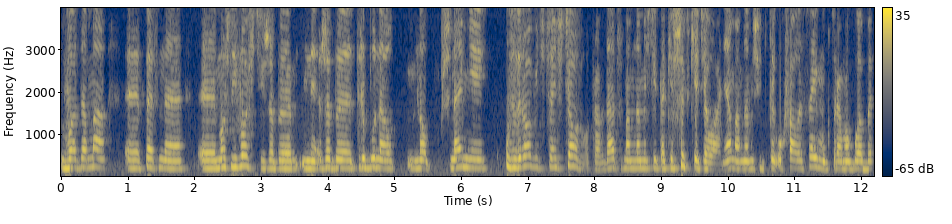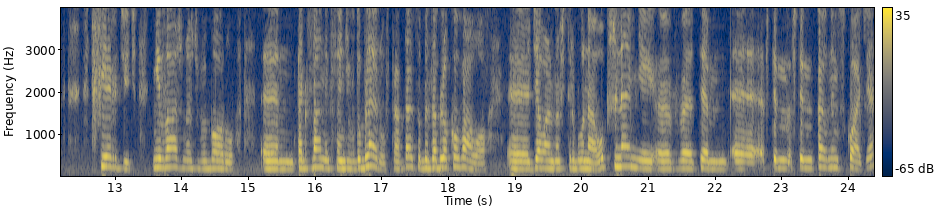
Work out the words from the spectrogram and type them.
władza ma y, pewne możliwości, żeby, żeby Trybunał no, przynajmniej uzdrowić częściowo, prawda? Czy mam na myśli takie szybkie działania? Mam na myśli tutaj uchwałę Sejmu, która mogłaby stwierdzić nieważność wyboru tak zwanych sędziów dublerów, prawda, co by zablokowało e, działalność Trybunału, przynajmniej e, w tym, e, w tym, w tym pełnym składzie.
